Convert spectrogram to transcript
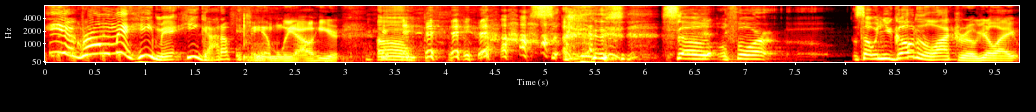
He a grown man. He man, he got a family out here. Um, so, so for so when you go to the locker room, you're like,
